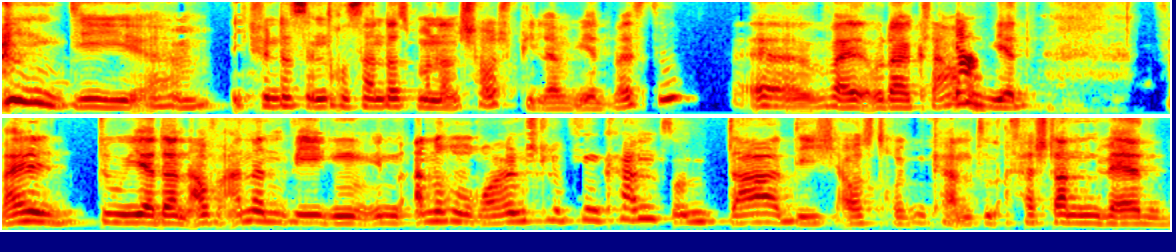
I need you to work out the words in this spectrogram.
die, ähm, ich finde das interessant, dass man dann Schauspieler wird, weißt du? Äh, weil, oder Clown ja. wird. Weil du ja dann auf anderen Wegen in andere Rollen schlüpfen kannst und da dich ausdrücken kannst und verstanden werden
